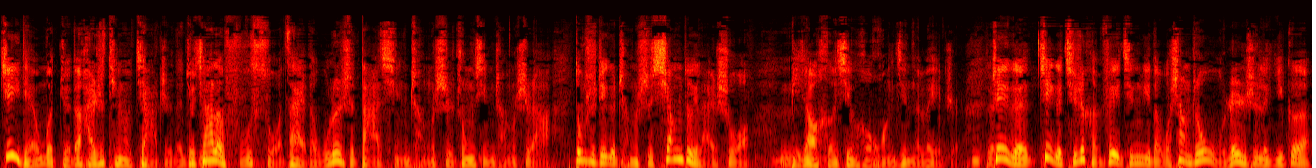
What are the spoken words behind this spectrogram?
这一点我觉得还是挺有价值的。就家乐福所在的，无论是大型城市、中型城市啊，都是这个城市相对来说比较核心和黄金的位置。这个这个其实很费精力的。我上周五认识了一个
